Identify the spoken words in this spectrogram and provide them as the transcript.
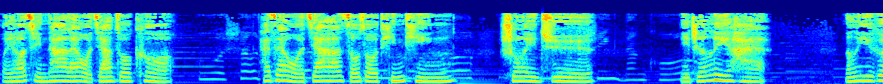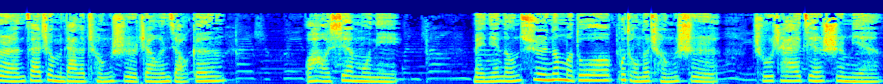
我邀请他来我家做客。他在我家走走停停，说了一句：“你真厉害，能一个人在这么大的城市站稳脚跟。”我好羡慕你，每年能去那么多不同的城市出差见世面。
